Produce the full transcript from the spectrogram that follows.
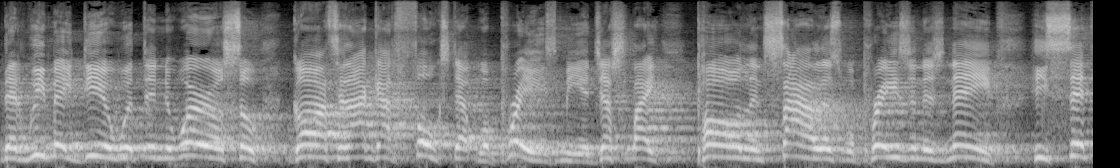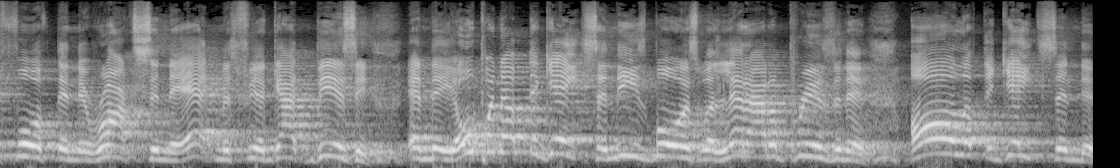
that we may deal with in the world. So God said, I got folks that will praise me. And just like Paul and Silas were praising his name, he sent forth and the rocks in the atmosphere got busy and they opened up the gates and these boys were let out of prison and all of the gates and the,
